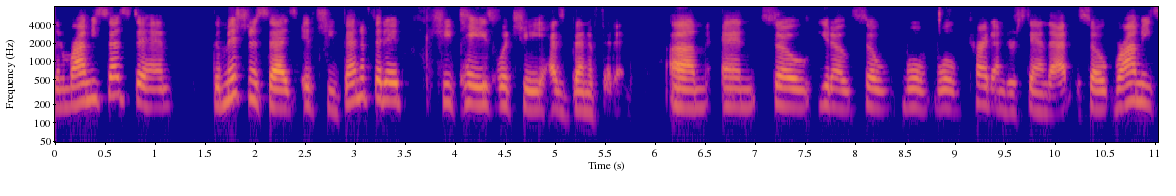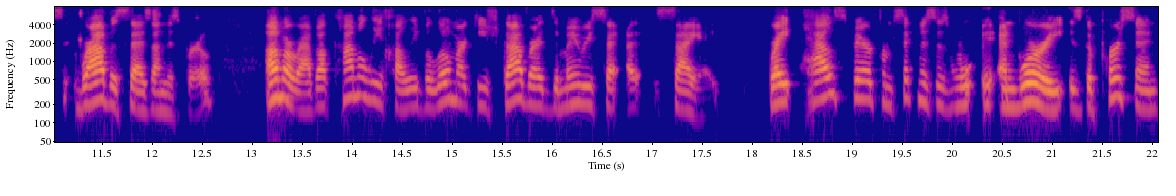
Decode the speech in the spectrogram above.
then Rami says to him, the Mishnah says if she benefited, she pays what she has benefited. Um, and so, you know, so we'll we'll try to understand that. So Rami Rava says on this proof, Amar Rava, Kamali Chali below Margish Gavra Demiri uh, Saye. Right? How spared from sicknesses and worry is the person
